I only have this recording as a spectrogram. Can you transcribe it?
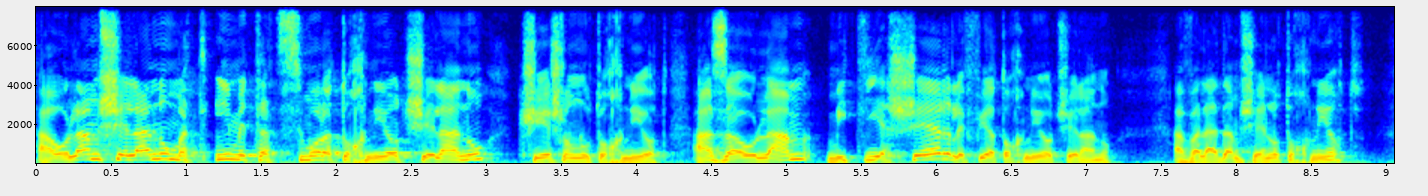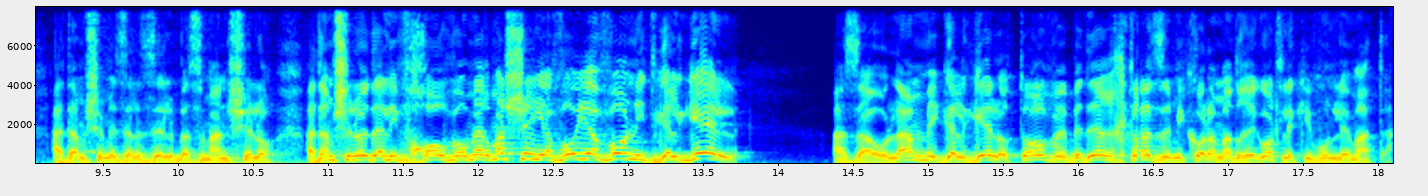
העולם שלנו מתאים את עצמו לתוכניות שלנו כשיש לנו תוכניות. אז העולם מתיישר לפי התוכניות שלנו. אבל האדם שאין לו תוכניות, אדם שמזלזל בזמן שלו, אדם שלא יודע לבחור ואומר, מה שיבוא יבוא, נתגלגל. אז העולם מגלגל אותו, ובדרך כלל זה מכל המדרגות לכיוון למטה.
